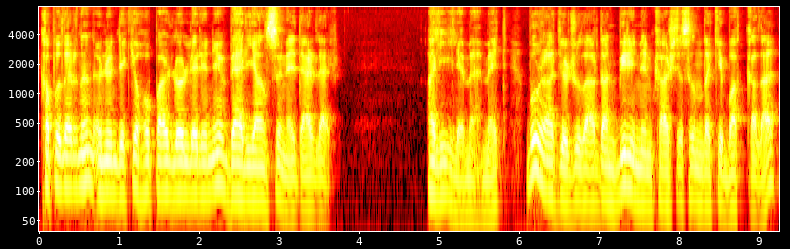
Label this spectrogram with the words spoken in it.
kapılarının önündeki hoparlörlerini veryansın ederler. Ali ile Mehmet bu radyoculardan birinin karşısındaki bakkala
